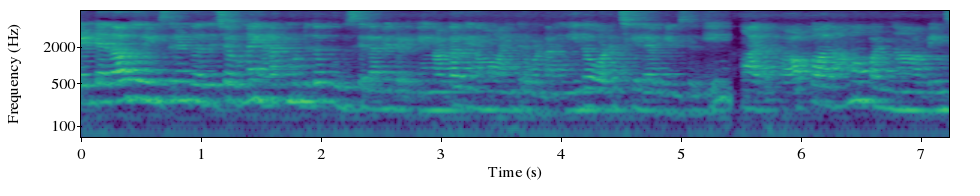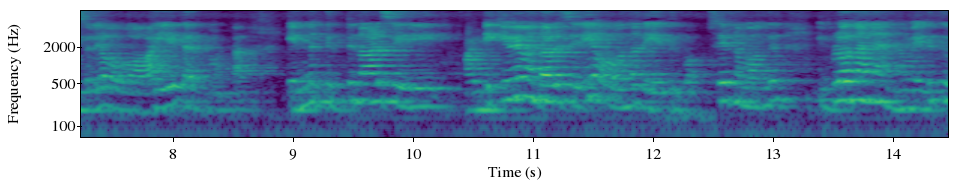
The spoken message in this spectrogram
ரெண்டு ஏதாவது ஒரு இன்சிடென்ட் வந்துச்சு அப்படின்னா எனக்கு மட்டும் தான் புதுசு எல்லாமே கிடைக்கும். எங்கள் அக்கா எங்கள் அம்மா வாங்கி தர மாட்டாங்க. நீ தான் உடச்சிக்கல அப்படின்னு சொல்லி அதை பாப்பா தாமா பண்ணா அப்படின்னு சொல்லி அவள் வாயே திறக்க மாட்டா. என்ன திட்டுனாலும் சரி அடிக்கவே வந்தாலும் சரி அவள் வந்து அதை ஏத்துக்குவா. சரி நம்ம வந்து இவ்வளோ தானே நம்ம எதுக்கு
